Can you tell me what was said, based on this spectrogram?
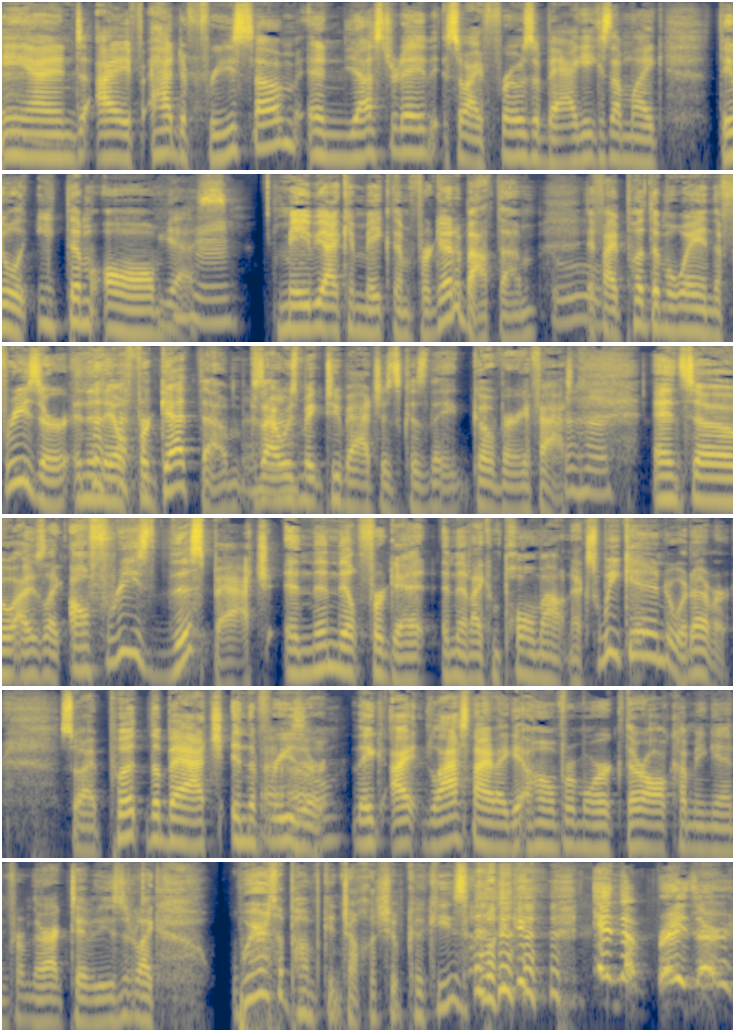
and I had to freeze some and yesterday so I froze a baggie cuz I'm like they will eat them all. Yes. Maybe I can make them forget about them if I put them away in the freezer and then they'll forget them because I always make two batches because they go very fast. And so I was like, I'll freeze this batch and then they'll forget and then I can pull them out next weekend or whatever. So I put the batch in the freezer. Uh-oh. They, I, last night I get home from work, they're all coming in from their activities and they're like, where are the pumpkin chocolate chip cookies? I'm like, in the freezer.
